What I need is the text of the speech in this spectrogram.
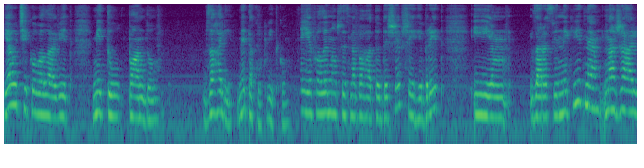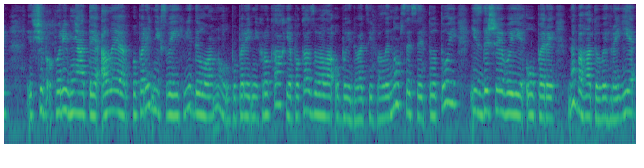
Я очікувала від міту панду взагалі не таку квітку. Є фаленопсис набагато дешевший, гібрид, і зараз він не квітне, на жаль, щоб порівняти, але в попередніх своїх відео, ну, у попередніх роках я показувала обидва ці фаленопсиси, то той із дешевої опери набагато виграє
